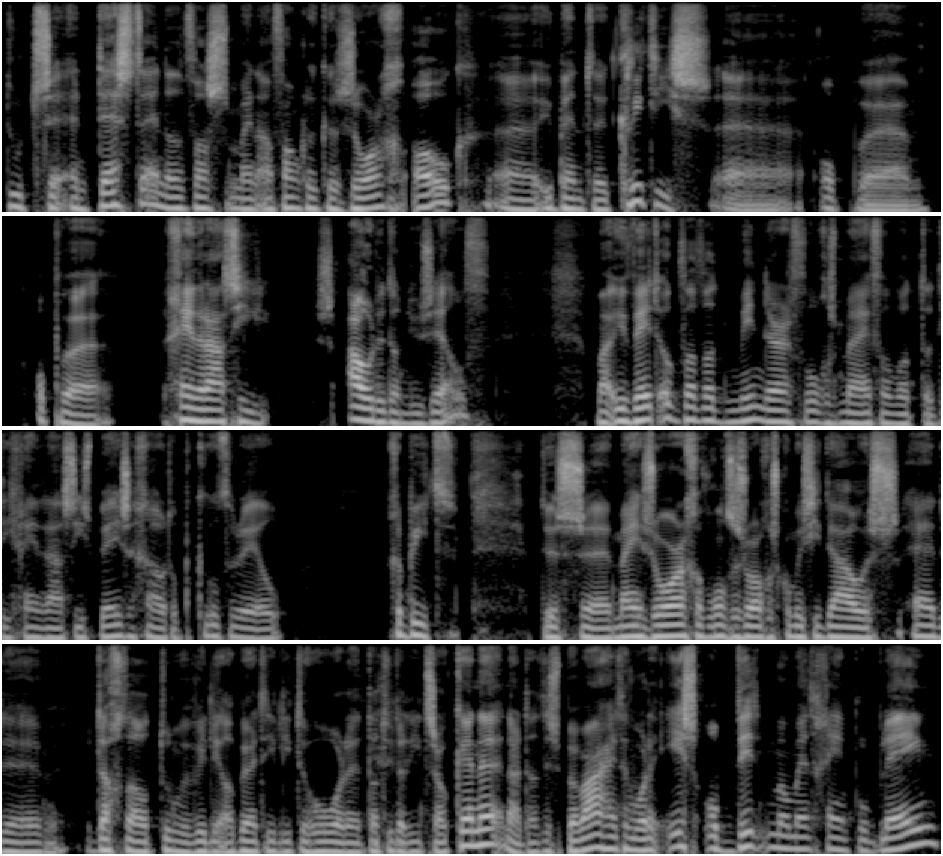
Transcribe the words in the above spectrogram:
toetsen en testen. En dat was mijn aanvankelijke zorg ook. Eh, u bent eh, kritisch eh, op, eh, op eh, generaties ouder dan u zelf. Maar u weet ook wel wat minder volgens mij van wat dat die generaties bezighoudt op cultureel gebied. Dus eh, mijn zorg, of onze zorg als commissie Douwes, hè, de, we dachten al toen we Willy Alberti lieten horen dat u dat niet zou kennen. Nou, dat is bewaarheid geworden. Is op dit moment geen probleem.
